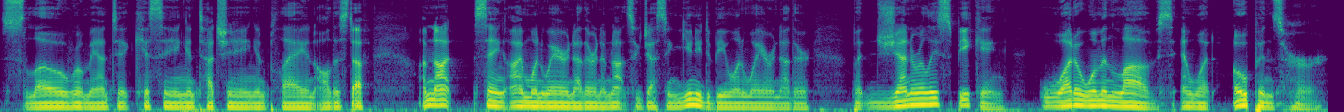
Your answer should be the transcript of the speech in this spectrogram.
slow, romantic kissing and touching and play and all this stuff. I'm not saying I'm one way or another, and I'm not suggesting you need to be one way or another. But generally speaking, what a woman loves and what opens her,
